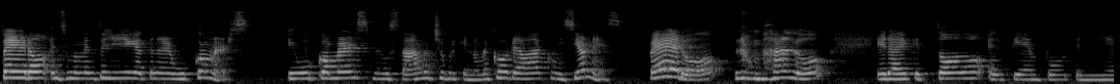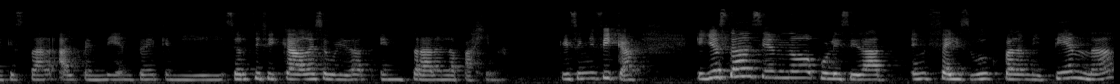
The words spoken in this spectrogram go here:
pero en su momento yo llegué a tener WooCommerce y WooCommerce me gustaba mucho porque no me cobraba comisiones, pero lo malo era de que todo el tiempo tenía que estar al pendiente de que mi certificado de seguridad entrara en la página. ¿Qué significa? Que yo estaba haciendo publicidad en Facebook para mi tienda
